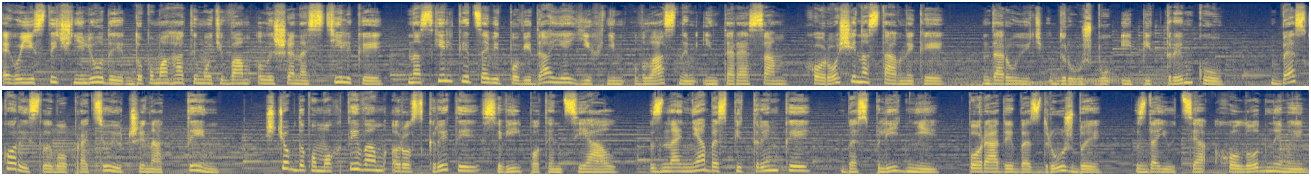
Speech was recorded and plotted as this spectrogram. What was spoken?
Егоїстичні люди допомагатимуть вам лише настільки, наскільки це відповідає їхнім власним інтересам. Хороші наставники дарують дружбу і підтримку, безкорисливо працюючи над тим, щоб допомогти вам розкрити свій потенціал. Знання без підтримки безплідні. Поради без дружби здаються холодними,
